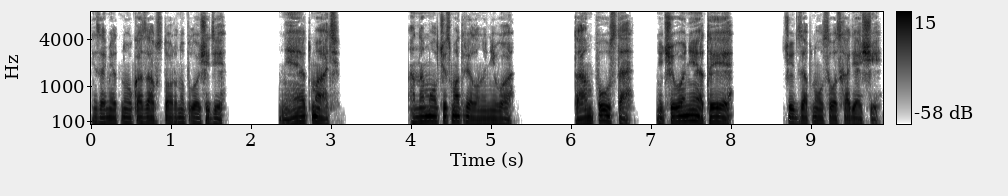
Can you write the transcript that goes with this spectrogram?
незаметно указав в сторону площади. «Нет, мать». Она молча смотрела на него. «Там пусто. Ничего нет, и...» Чуть запнулся восходящий.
